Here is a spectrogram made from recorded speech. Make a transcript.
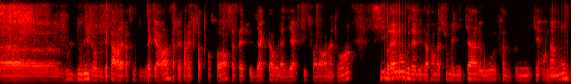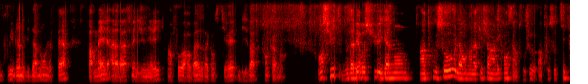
Euh, vous le donnez le jour du départ à la personne qui vous accueillera. Ça peut être un responsable de transport, ça peut être le directeur ou la directrice ou alors un adjoint. Si vraiment vous avez des informations médicales ou autres à nous communiquer en amont, vous pouvez bien évidemment le faire par mail à l'adresse mail générique info-vacances-biva.com. Ensuite, vous avez reçu également un trousseau. Là, on en affiche un à l'écran, c'est un trousseau, type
